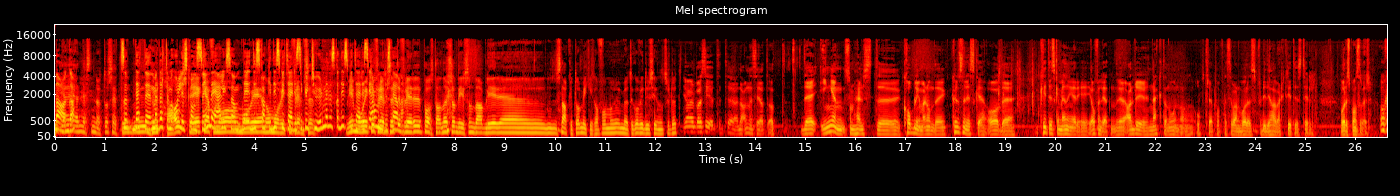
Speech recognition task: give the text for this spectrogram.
dager. Jeg er nesten nødt til å sette Så dette, men dette med oljesponsing, det, er liksom, det, det skal ikke diskuteres i kulturen, men det skal diskuteres i andre steder. Vi må ikke fremsette flere påstander som de som da blir eh, snakket om, ikke kan få imøtegå. Vil du si noe til slutt? Ja, jeg vil bare si til, til det Agnes sier, at, at det er ingen som helst uh, kobling mellom det kunstneriske og det kritiske meninger i, offentligheten. Vi har aldri nekta noen å opptre på festivalen vår fordi de har vært kritiske til våre sponsorer. Ok,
